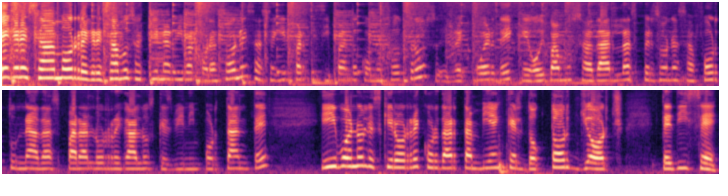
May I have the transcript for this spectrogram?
Regresamos, regresamos aquí en Arriba Corazones a seguir participando con nosotros. Recuerde que hoy vamos a dar las personas afortunadas para los regalos, que es bien importante. Y bueno, les quiero recordar también que el doctor George te dice,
